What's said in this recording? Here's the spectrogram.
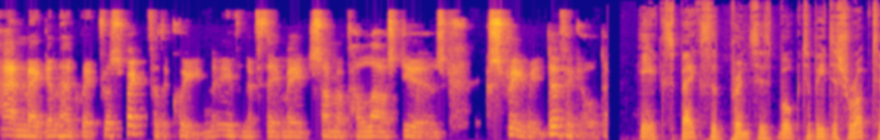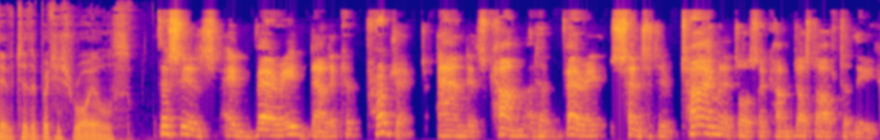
and Meghan had great respect for the Queen, even if they made some of her last years extremely difficult. He expects the Prince's book to be disruptive to the British royals. This is a very delicate project, and it's come at a very sensitive time, and it's also come just after the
